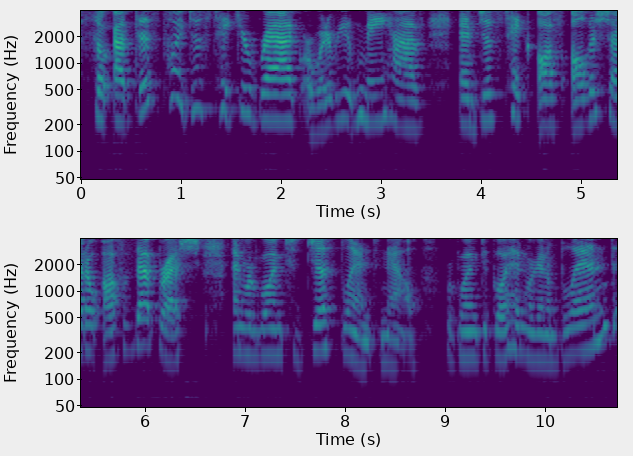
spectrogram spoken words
So at this point, just take your rag or whatever you may have and just take off all the shadow off of that brush and we're going to just blend now. We're going to go ahead and we're gonna blend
